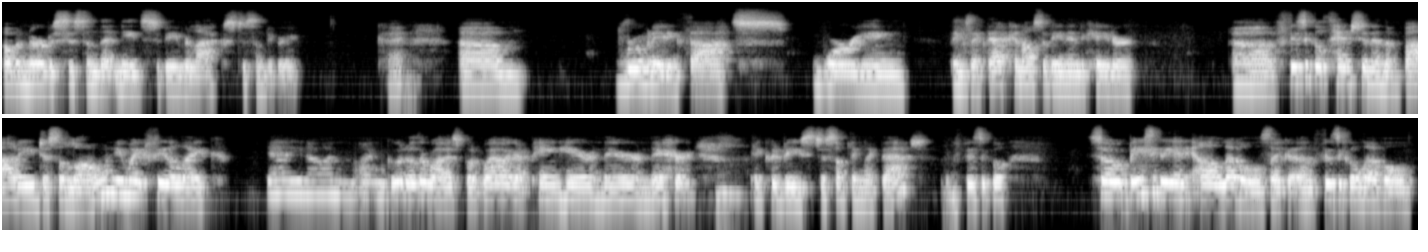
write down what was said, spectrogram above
of a nervous system that needs to be relaxed to some degree. Okay. Um, ruminating thoughts, worrying, things like that can also be an indicator. Uh, physical tension in the body just alone, you might feel like yeah, you know, I'm I'm good otherwise, but wow, I got pain here and there and there. Mm. It could be just something like that, like physical. So basically, in all levels, like on a physical level,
